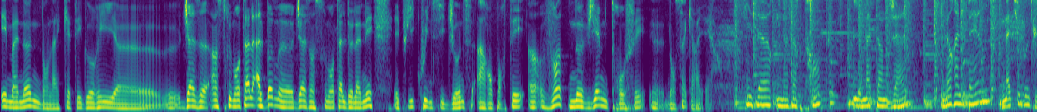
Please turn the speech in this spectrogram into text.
Emanon dans la catégorie jazz instrumental, album jazz instrumental de l'année. Et puis Quincy Jones a remporté un 29e trophée euh, dans sa carrière. 6h, 9h30, les matins de jazz. Laure Albert, Mathieu Baudou.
